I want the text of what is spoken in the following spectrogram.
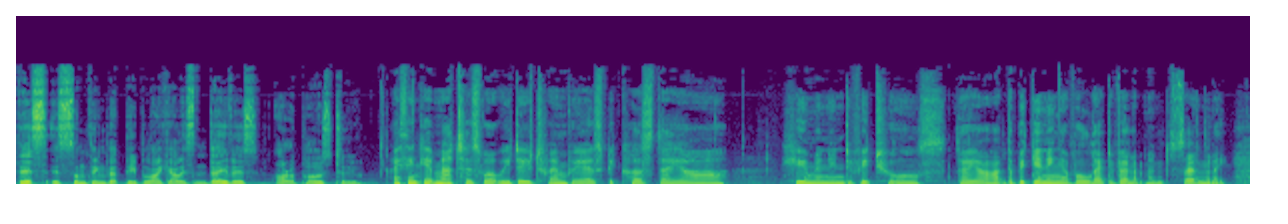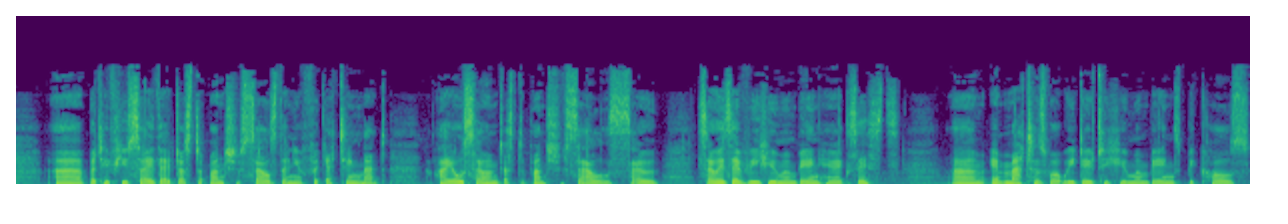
This is something that people like Alison Davis are opposed to. I think it matters what we do to embryos because they are human individuals. They are at the beginning of all their development, certainly. Uh, but if you say they're just a bunch of cells, then you're forgetting that I also am just a bunch of cells. So, so is every human being who exists. Um, it matters what we do to human beings because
